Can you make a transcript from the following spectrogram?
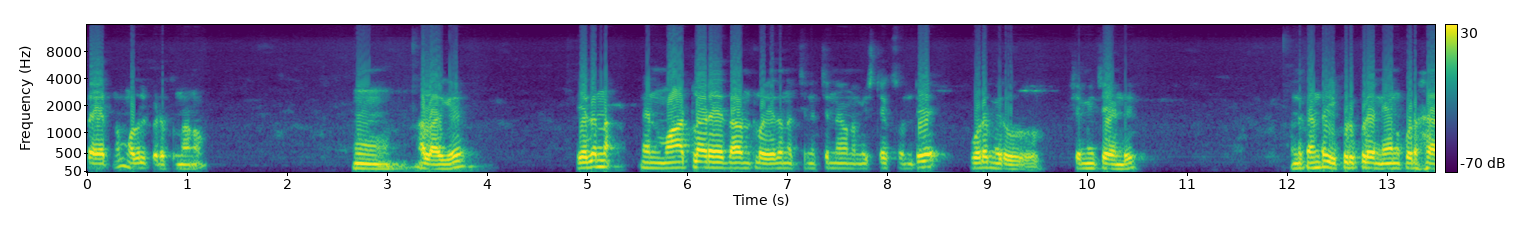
ప్రయత్నం మొదలు పెడుతున్నాను. అలాగే ఏదన్నా నేను మాట్లాడే దాంట్లో ఏదైనా చిన్న చిన్న ఏమైనా మిస్టేక్స్ ఉంటే కూడా మీరు క్షమించేయండి. ఎందుకంటే ఇప్పుడిప్పుడే నేను కూడా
